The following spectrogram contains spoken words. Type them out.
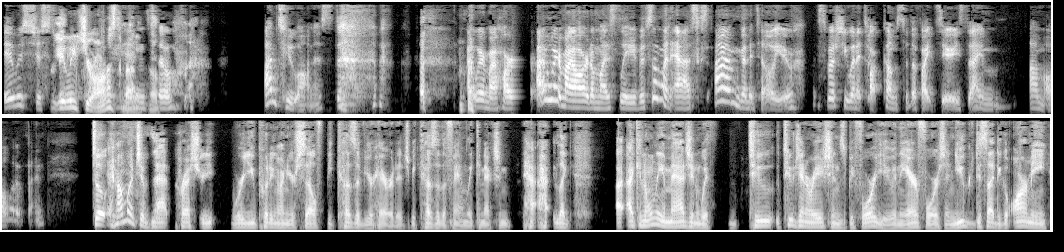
it was just At least you're honest about it, though. So I'm too honest. I wear my heart I wear my heart on my sleeve. If someone asks, I'm gonna tell you. Especially when it talk, comes to the fight series. I'm I'm all open. So, how much of that pressure were you putting on yourself because of your heritage, because of the family connection? Like, I, I can only imagine with two two generations before you in the Air Force, and you decide to go Army,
